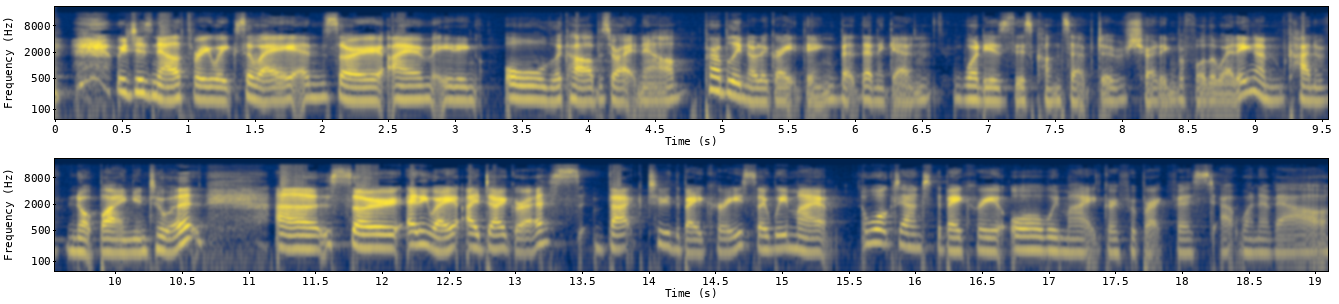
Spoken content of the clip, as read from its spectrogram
which is now three weeks away. And so I am eating all the carbs right now. Probably not a great thing, but then again, what is this concept of shredding before the wedding? I'm kind of not buying into it. Uh, so, anyway, I digress. Back to the bakery. So, we might walk down to the bakery or we might go for breakfast at one of our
